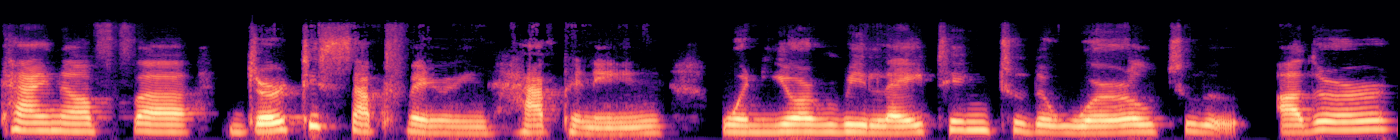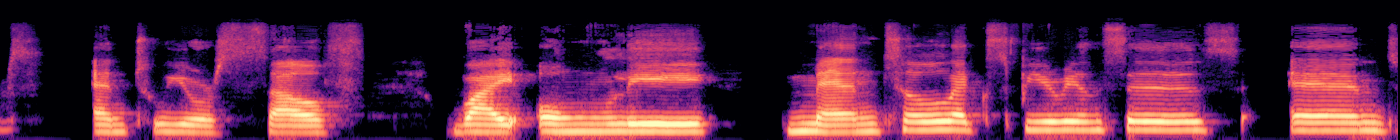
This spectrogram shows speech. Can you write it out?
kind of uh, dirty suffering happening when you're relating to the world to others and to yourself by only mental experiences and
